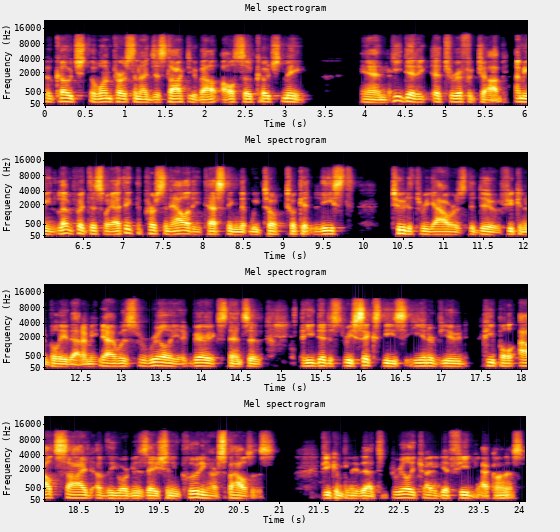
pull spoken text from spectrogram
who coached the one person I just talked to you about also coached me. And he did a, a terrific job. I mean, let me put it this way I think the personality testing that we took took at least two to three hours to do, if you can believe that. I mean, yeah, it was really very extensive. He did his 360s. He interviewed people outside of the organization, including our spouses, if you can believe that, to really try to get feedback on us.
